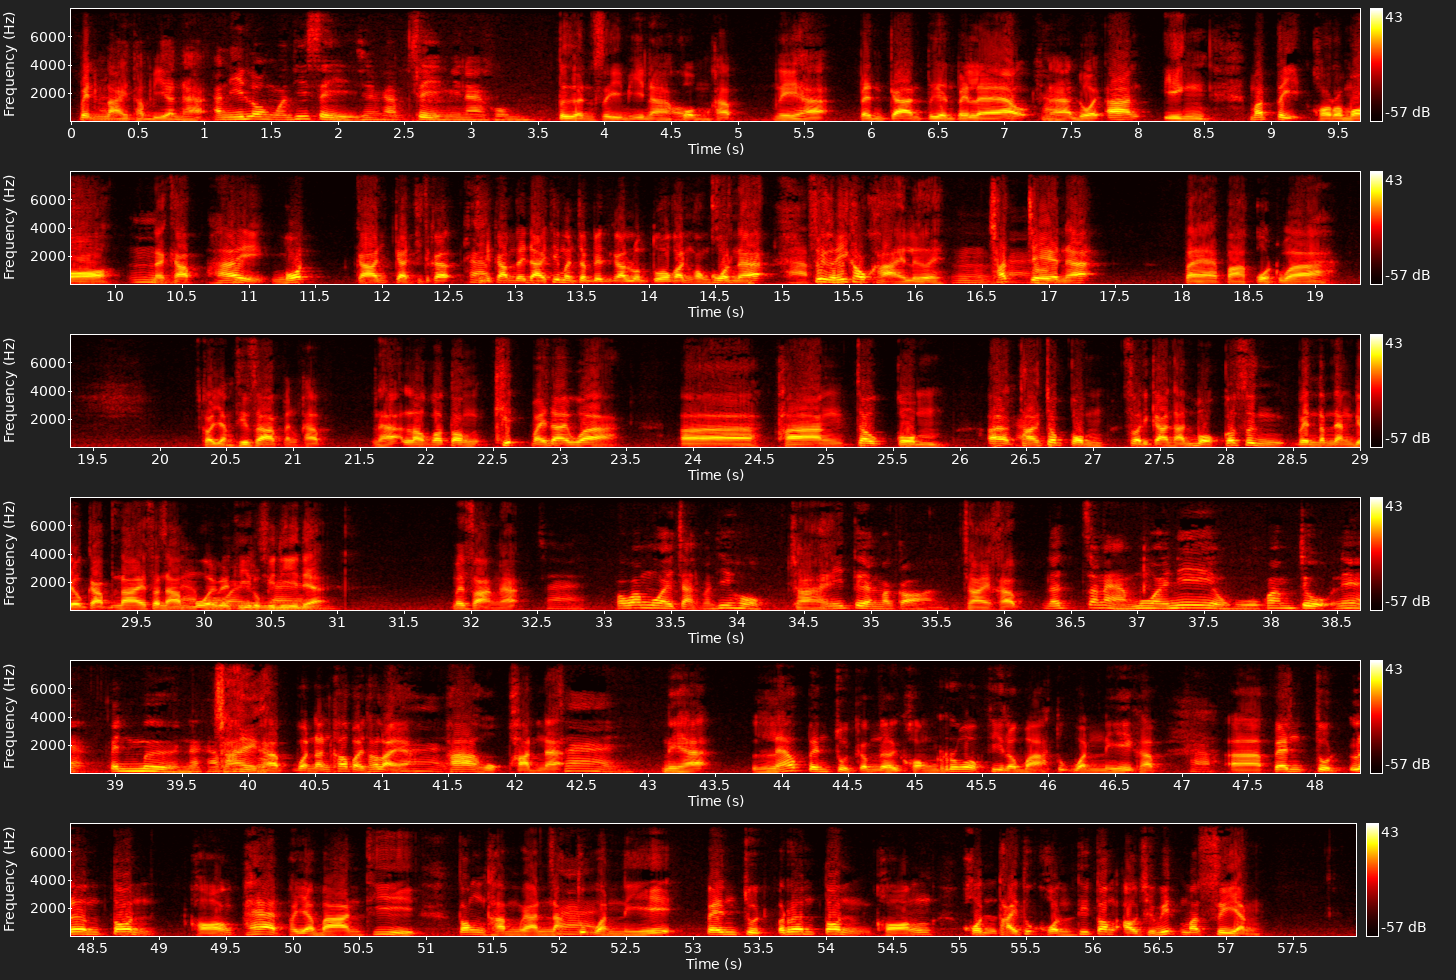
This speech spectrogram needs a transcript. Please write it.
เป็นนายทะเบียนฮะอันนี้ลงวันที่ 4 ใช่ไหมครับ 4 มีนาคม เตือน 4 มีนาคมครับนี่ฮะเป็นการเตือนไปแล้วครับนะฮะโดยอ้างอิงมติคอรมออืมนะครับ ให้งดการจัดกิจกรรมครับกิจกรรมใด ๆ ที่มันจะเป็นการรวมตัวกันของคนนะฮะครับซึ่งอันนี้เข้าข่ายเลยอืมชัดเจนฮะแต่ปรากฏว่า ก็อย่างที่ทราบกันครับนะฮะเราก็ต้องคิดไปได้ว่าเอ่อ ทางเจ้ากรมเอ่อทางเจ้ากรมสวัสดิการฐานบก ก็ซึ่งเป็นตำแหน่งเดียวกับนายสนามมวยเวทีลุมพินีเนี่ย ไม่ฟังฮะใช่เพราะว่ามวยจัดวันที่6ใช่อันี้เตือนมาก่อน ใช่ครับ แล้วสนามมวยนี่โอ้โหความจุเนี่ยเป็นหมื่นนะครับ ใช่ครับ วันนั้นเข้าไปเท่าไหร่อะใช่ห้าหกพันนะใช่นี่ฮะแล้วเป็นจุดกำเนิดของโรคที่ระบาดทุกวันนี้ครับครับอ่าเป็นจุดเริ่มต้น ของแพทย์พยาบาลที่ต้องทำงานหนักใช่ ทุกวันนี้ เป็นจุดเริ่มต้นของคนไทยทุกคนที่ต้องเอาชีวิตมาเสี่ยง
